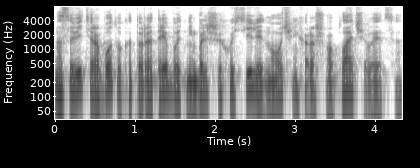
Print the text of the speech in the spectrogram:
Назовите работу, которая требует небольших усилий, но очень хорошо оплачивается.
